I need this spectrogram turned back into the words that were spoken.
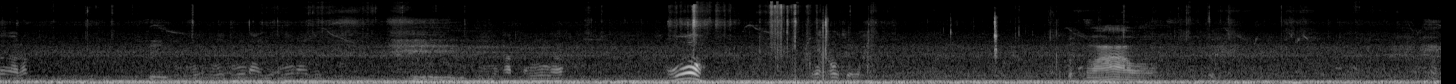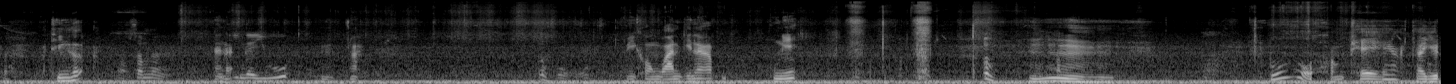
ต้องเอาเนาะอันนี้อันนี้ได้อยู่อันนี้ได้อยู่นี่นะครับอันนี้นะโอ้เนี่ยเข้าเฉยว้าว ทิ้งเถอะเอาซ้ำนั่นนั่นแหละกินได้อยู่ อืมอะโอ้โห มีของหวานกินแล้วครับพรุ่งนี้อืมโอ้ของแท้จะยุด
